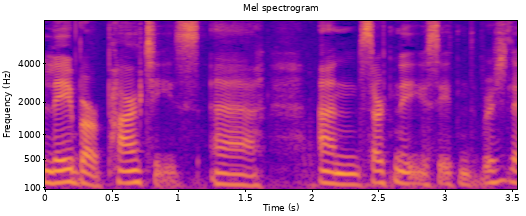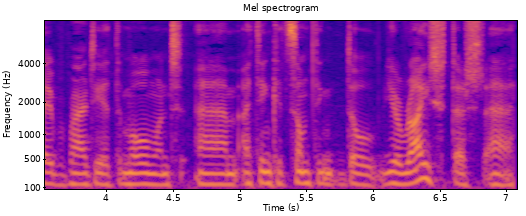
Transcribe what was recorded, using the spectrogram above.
Labour parties, uh, and certainly you see it in the British Labour Party at the moment. Um, I think it's something, though you're right, that uh,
